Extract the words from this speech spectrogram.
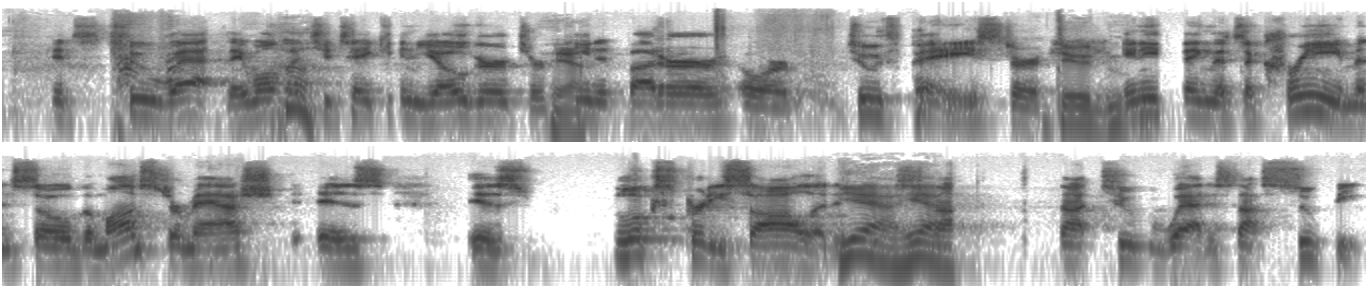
it's too wet. They won't let you take in yogurt or Yeah. peanut butter or toothpaste or Dude. anything that's a cream. And so the Monster Mash is is looks pretty solid. Yeah, it's yeah. Not, not too wet. It's not soupy.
